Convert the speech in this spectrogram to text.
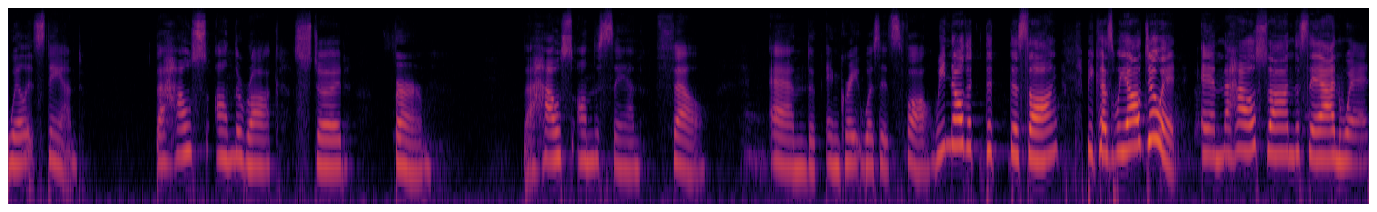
Will it stand? The house on the rock stood firm. The house on the sand fell, and, the, and great was its fall. We know the, the, the song because we all do it. And the house on the sand went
